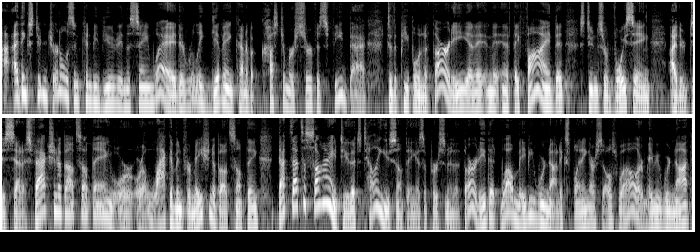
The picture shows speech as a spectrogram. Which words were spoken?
I, I think student journalism can be viewed in the same way. They're really giving kind of a customer service feedback to the people in authority. And, and, and if they find that students are voicing either dissatisfaction about something or, or a lack of information about something, that, that's a sign to you. That's telling you something as a person in authority that, well, maybe we're not explaining ourselves well, or maybe we're not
